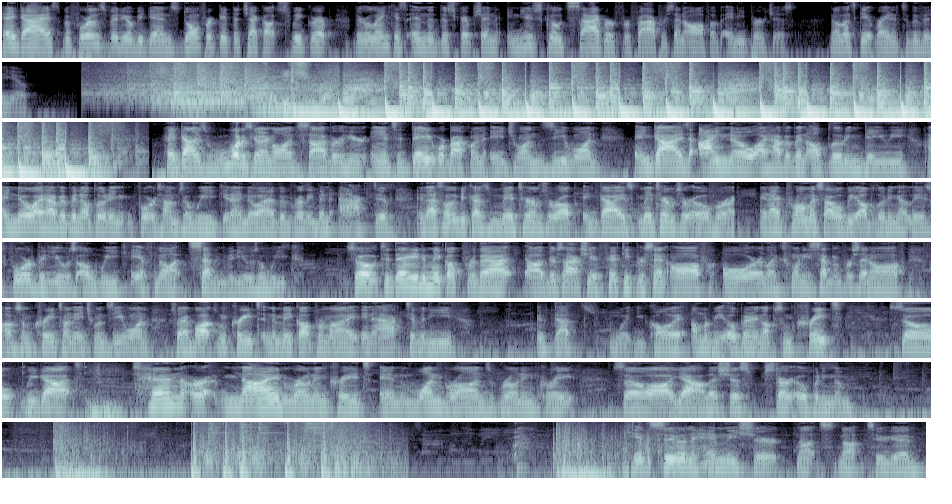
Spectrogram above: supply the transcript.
Hey guys, before this video begins, don't forget to check out Sweet Grip. Their link is in the description and use code CYBER for 5% off of any purchase. Now let's get right into the video. Hey guys, what is going on? Cyber here, and today we're back on H1Z1. And guys, I know I haven't been uploading daily. I know I haven't been uploading four times a week, and I know I haven't really been active. And that's only because midterms are up. And guys, midterms are over. And I promise I will be uploading at least four videos a week, if not seven videos a week. So today, to make up for that, uh, there's actually a 50% off or like 27% off of some crates on H1Z1. So I bought some crates, and to make up for my inactivity, if that's what you call it, I'm gonna be opening up some crates. So we got 10 or 9 Ronin crates and one bronze Ronin crate. So uh, yeah, let's just start opening them. Kitsune Henley shirt. Not not too good.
